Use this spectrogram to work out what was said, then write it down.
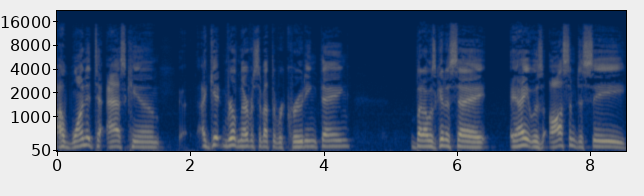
I wanted to ask him. I get real nervous about the recruiting thing, but I was going to say, hey, it was awesome to see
